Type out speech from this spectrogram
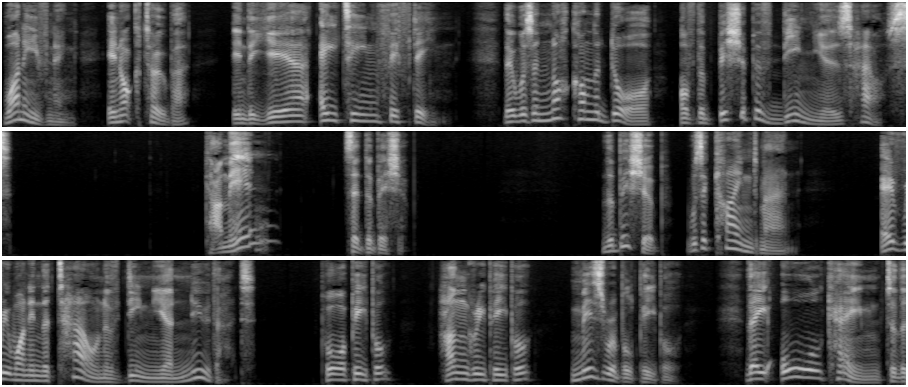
One evening in October, in the year 1815, there was a knock on the door of the Bishop of Digne's house. Come in, said the bishop. The bishop was a kind man. Everyone in the town of Digne knew that. Poor people, hungry people, miserable people, they all came to the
